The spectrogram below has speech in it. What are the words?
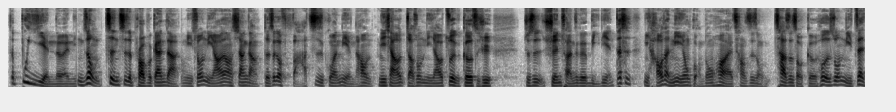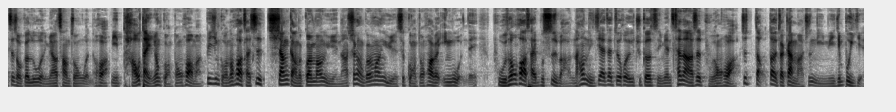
这不演的，你你这种政治的 propaganda，你说你要让香港的这个法治观念，然后你想要假如说你要做一个歌词去。就是宣传这个理念，但是你好歹你也用广东话来唱这种唱这首歌，或者说你在这首歌如果你们要唱中文的话，你好歹也用广东话嘛，毕竟广东话才是香港的官方语言啊，香港官方语言是广东话跟英文嘞，普通话才不是吧？然后你现在在最后一句歌词里面掺杂的是普通话，这到到底在干嘛？就是你你已经不演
